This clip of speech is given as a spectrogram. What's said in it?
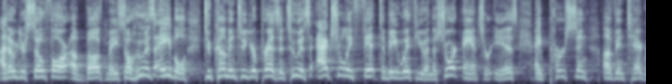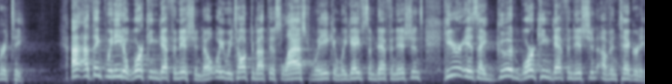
I know you're so far above me. So, who is able to come into your presence? Who is actually fit to be with you? And the short answer is a person of integrity. I, think we need a working definition, don't we? We talked about this last week and we gave some definitions. Here is a good working definition of integrity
